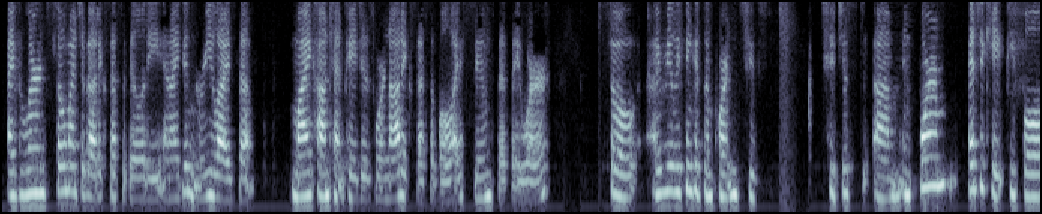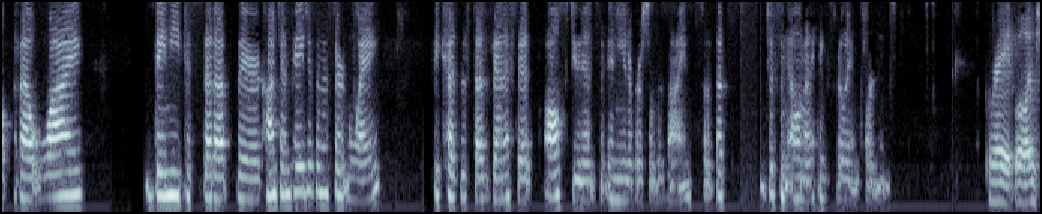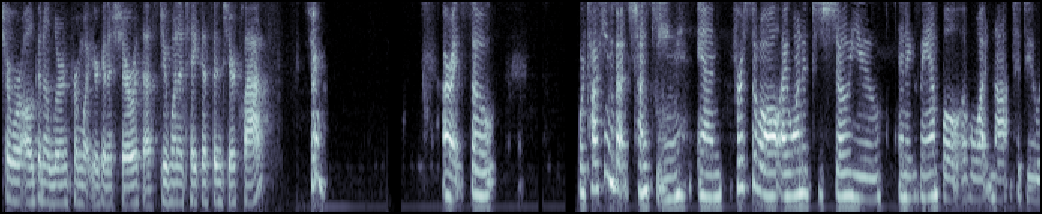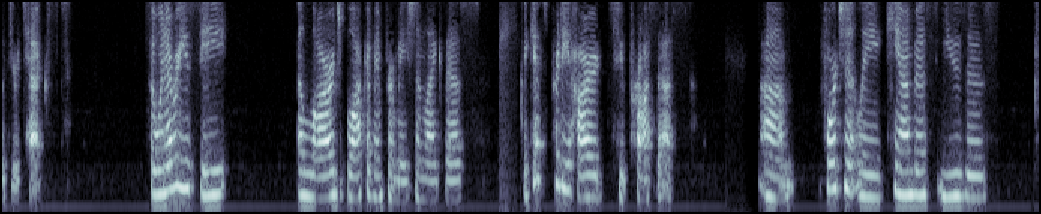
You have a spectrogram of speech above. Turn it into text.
I've learned so much about accessibility, and I didn't realize that my content pages were not accessible. I assumed that they were. So I really think it's important to to just um, inform, educate people about why they need to set up their content pages in a certain way, because this does benefit all students in universal design. So that's just an element I think is really important. Great. Well, I'm sure we're all going to learn from what you're going to share with us. Do you want to take us into your class? Sure. All right. So we're talking about chunking. And first of all, I wanted to show you an example of what not to do with your text. So whenever you see a large block of information like this, it gets pretty hard to process. Um, fortunately, Canvas uses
